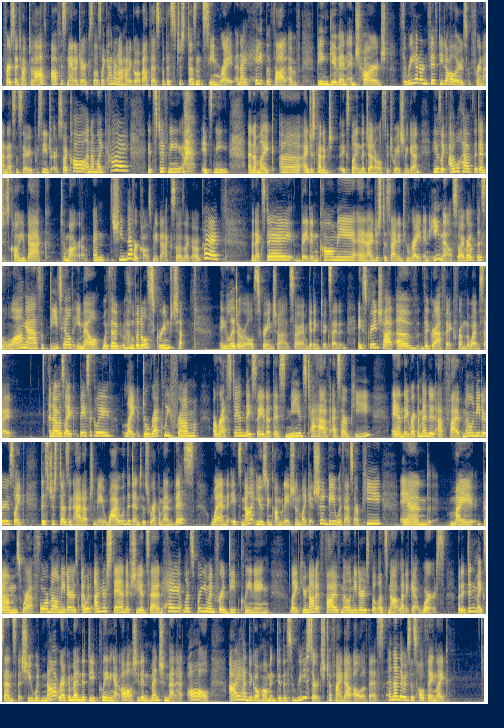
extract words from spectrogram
first I talked to the office manager because I was like, I don't know how to go about this, but this just doesn't seem right. And I hate the thought of being given and charged $350 for an unnecessary procedure. So I call and I'm like, Hi, it's Tiffany. it's me. And I'm like, uh, I just kind of explained the general situation again. He was like, I will have the dentist call you back tomorrow. And she never calls me back. So I was like, Okay. The next day, they didn't call me, and I just decided to write an email. So I wrote this long ass, detailed email with a little screenshot a literal screenshot. Sorry, I'm getting too excited. A screenshot of the graphic from the website. And I was like, basically, like directly from Arestin, they say that this needs to have SRP and they recommend it at five millimeters. Like, this just doesn't add up to me. Why would the dentist recommend this when it's not used in combination like it should be with SRP? And my gums were at four millimeters. I would understand if she had said, hey, let's bring you in for a deep cleaning. Like, you're not at five millimeters, but let's not let it get worse. But it didn't make sense that she would not recommend a deep cleaning at all. She didn't mention that at all. I had to go home and do this research to find out all of this. And then there was this whole thing like,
